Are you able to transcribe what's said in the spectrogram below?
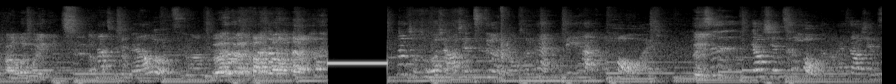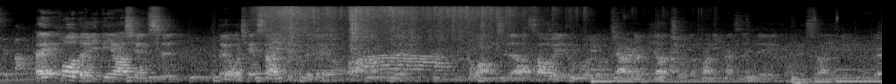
他会喂你吃的。那主厨等一下喂我吃吗？那主厨，我想要先吃这个牛舌，看很厉害，很厚哎。对是厚的呢，还是要先吃薄的？哎，厚的一定要先吃。对我先上一点这个网子啊，稍微如果有加热比较久的话，你还是得可能上一点那个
